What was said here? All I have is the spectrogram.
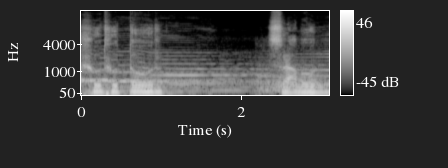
শুধু তোর শ্রাবণ।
